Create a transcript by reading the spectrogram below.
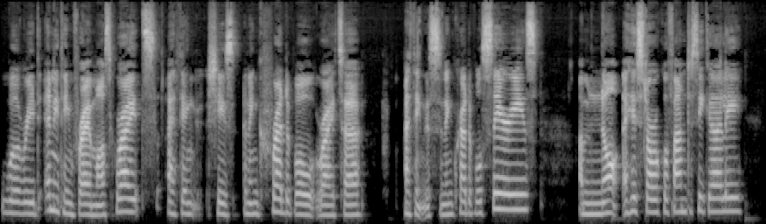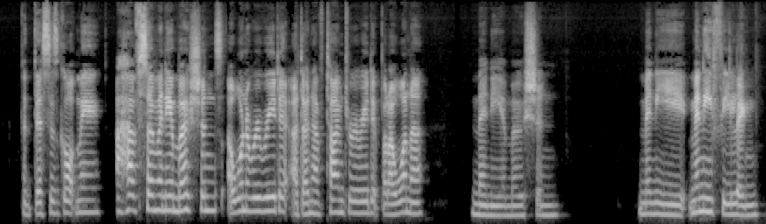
will read anything Freya Marske writes. I think she's an incredible writer. I think this is an incredible series. I'm not a historical fantasy girly, but this has got me. I have so many emotions. I want to reread it. I don't have time to reread it, but I want to. Many emotion, many, many feeling.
